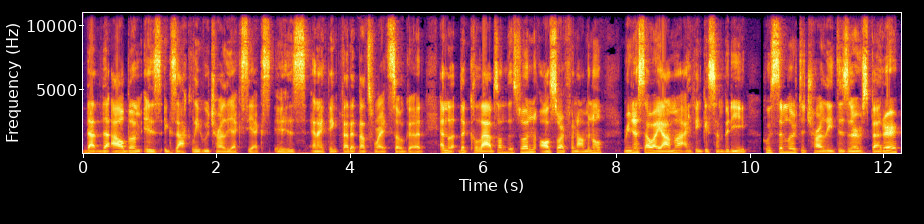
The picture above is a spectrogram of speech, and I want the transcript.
that the album is exactly who Charli XCX is, and I think that it, that's why it's so good. And the, the collabs on this one also are phenomenal. Rina Sawayama, I think, is somebody who's similar to Charli, deserves better,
